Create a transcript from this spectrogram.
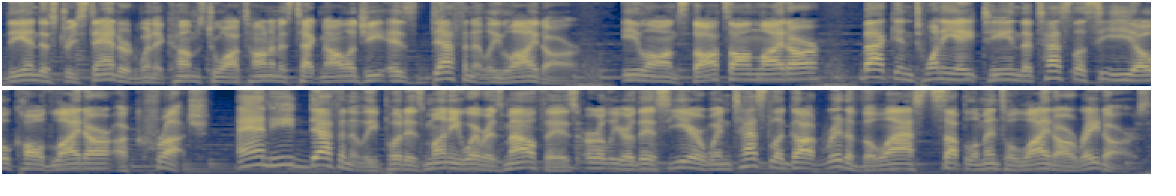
The industry standard when it comes to autonomous technology is definitely LiDAR. Elon's thoughts on LiDAR? Back in 2018, the Tesla CEO called LiDAR a crutch. And he definitely put his money where his mouth is earlier this year when Tesla got rid of the last supplemental LiDAR radars.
